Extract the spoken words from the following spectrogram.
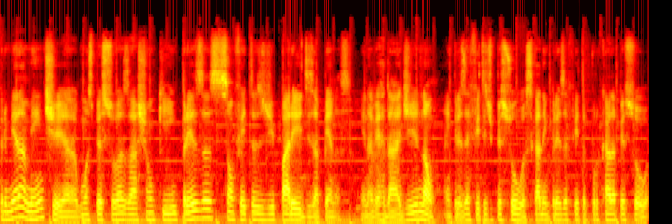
Primeiramente, algumas pessoas acham que empresas são feitas de paredes apenas. E na verdade, não. A empresa é feita de pessoas, cada empresa é feita por cada pessoa.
